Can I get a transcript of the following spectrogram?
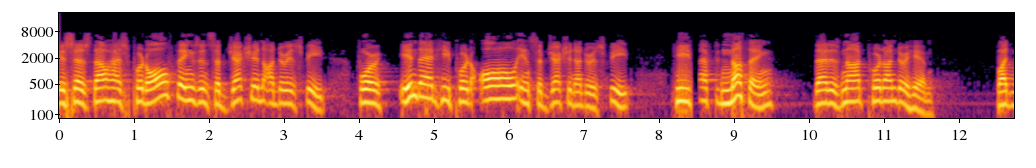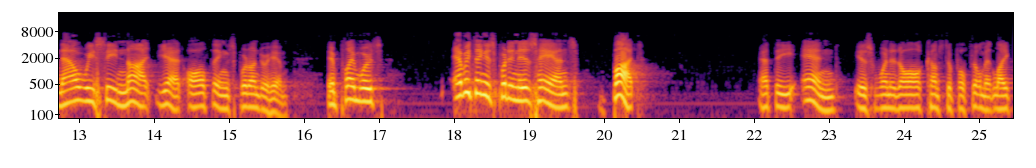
It says, Thou hast put all things in subjection under his feet. For in that he put all in subjection under his feet, he left nothing that is not put under him. But now we see not yet all things put under him. In plain words, everything is put in his hands, but at the end is when it all comes to fulfillment. Like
